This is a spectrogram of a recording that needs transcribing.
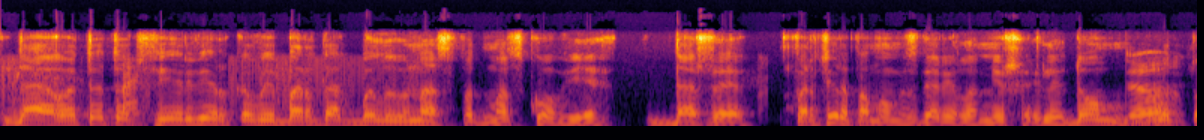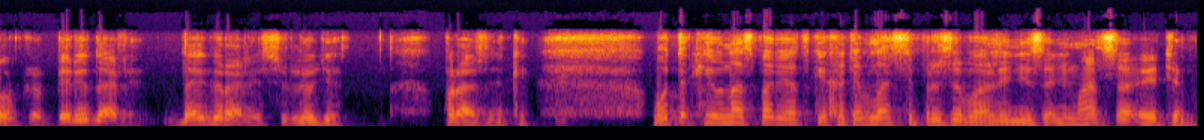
Да, вот этот фейерверковый бардак был и у нас в Подмосковье. Даже квартира, по-моему, сгорела, Миша, или дом. Да. Вот только передали. Доигрались люди праздники. Вот такие у нас порядки. Хотя власти призывали не заниматься этим.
